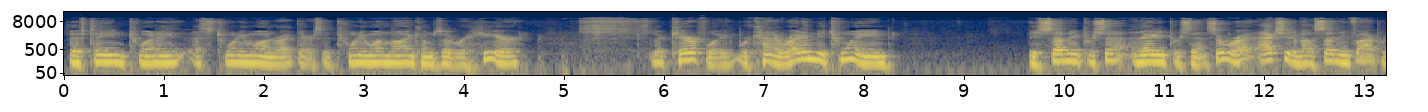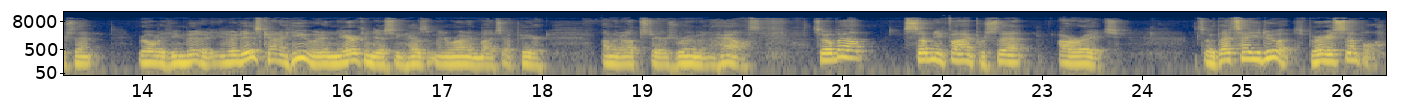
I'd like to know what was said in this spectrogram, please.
15, 20, that's 21 right there. So 21 line comes over here. Look carefully, we're kind of right in between the 70% and 80%. So we're actually at about 75% relative humidity. And it is kind of humid and the air conditioning hasn't been running much up here. I'm in an upstairs room in the house. So about 75% RH. So that's how you do it. It's very simple.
